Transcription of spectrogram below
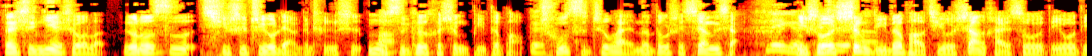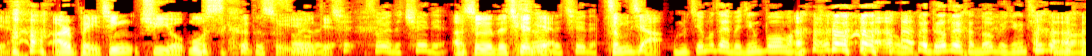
但是你也说了，俄罗斯其实只有两个城市，莫斯科和圣彼得堡。除此之外，那都是乡下。那个你说圣彼得堡具有上海所有的优点，而北京具有莫斯科的所有优点所有的缺点，啊，所有的缺点。缺点。怎么讲？我们节目在北京播嘛，我们会得罪很多北京听众嘛。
